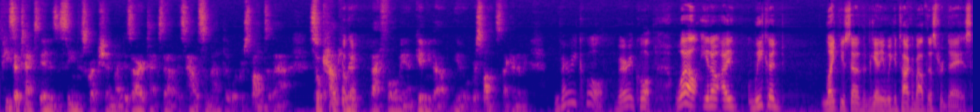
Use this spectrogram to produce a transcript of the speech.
piece of text in is a scene description. My desired text out is how Samantha would respond to that. So calculate okay. that for me and give me that, you know, response, that kind of thing. Very cool. Very cool. Well, you know, I we could like you said at the beginning, we could talk about this for days.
